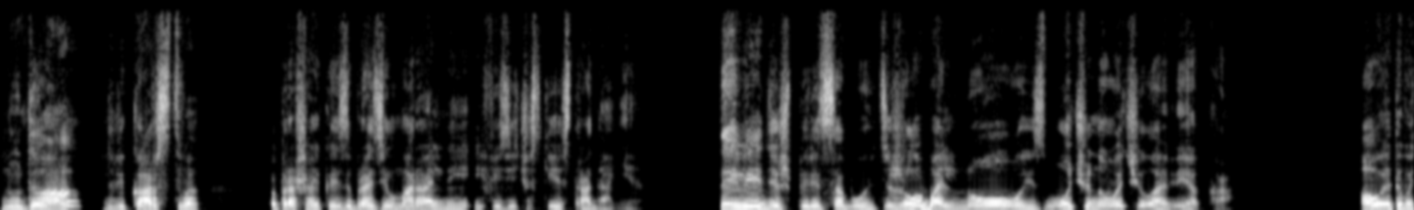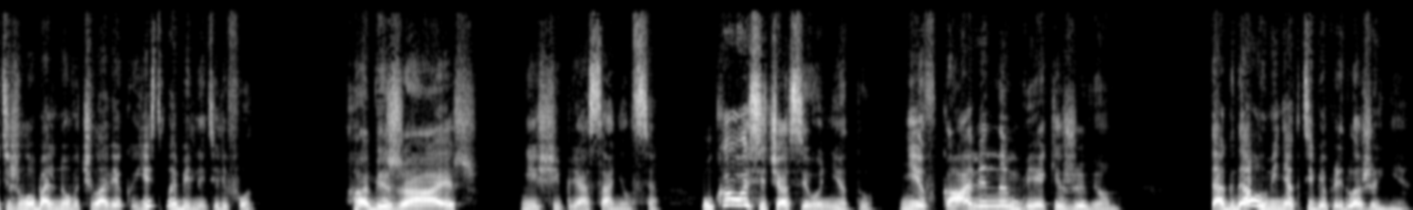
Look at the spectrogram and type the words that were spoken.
«Ну да, на лекарство», — попрошайка изобразил моральные и физические страдания. «Ты видишь перед собой тяжело больного, измученного человека». «А у этого тяжело больного человека есть мобильный телефон?» «Обижаешь?» — нищий приосанился. «У кого сейчас его нету? Не в каменном веке живем». «Тогда у меня к тебе предложение.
